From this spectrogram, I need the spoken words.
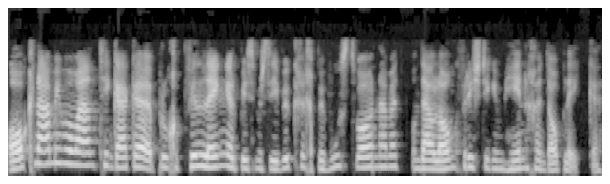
Angenehme Momente hingegen brauchen viel länger, bis wir sie wirklich bewusst wahrnehmen und auch langfristig im Hirn können ablegen können.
